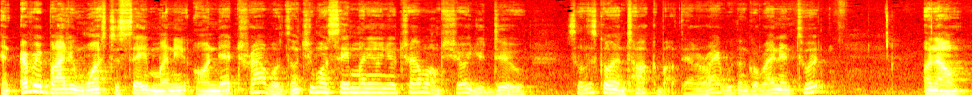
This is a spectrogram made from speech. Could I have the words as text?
And everybody wants to save money on their travels. Don't you want to save money on your travel? I'm sure you do. So let's go ahead and talk about that, all right? We're going to go right into it. Oh, now,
